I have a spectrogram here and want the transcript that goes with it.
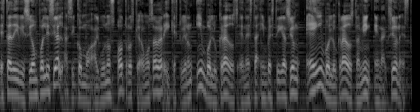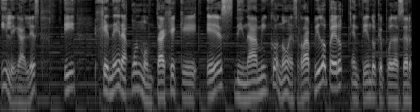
esta división policial, así como algunos otros que vamos a ver y que estuvieron involucrados en esta investigación e involucrados también en acciones ilegales y genera un montaje que es dinámico, no es rápido, pero entiendo que pueda ser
